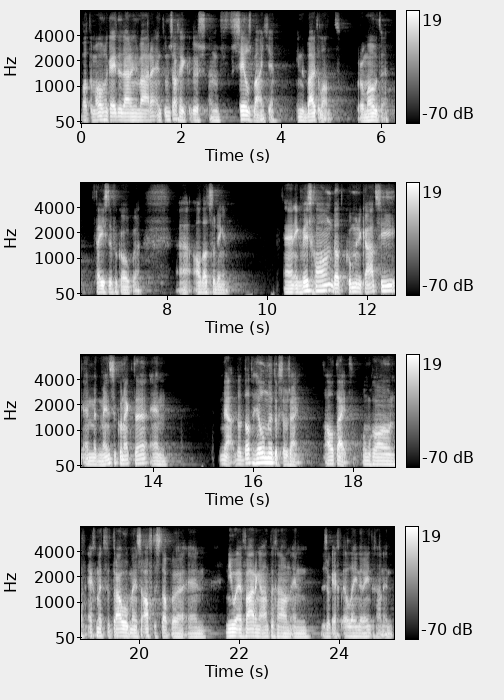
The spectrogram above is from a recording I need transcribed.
wat de mogelijkheden daarin waren. En toen zag ik dus een salesbaantje in het buitenland. Promoten, feesten verkopen, uh, al dat soort dingen. En ik wist gewoon dat communicatie en met mensen connecten en ja, dat dat heel nuttig zou zijn. Altijd. Om gewoon echt met vertrouwen op mensen af te stappen en nieuwe ervaringen aan te gaan en dus ook echt alleen erheen te gaan. En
